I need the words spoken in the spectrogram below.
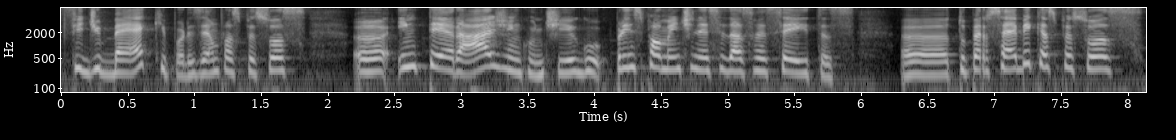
feedback, por exemplo, as pessoas uh, interagem contigo, principalmente nesse das receitas. Uh, tu percebe que as pessoas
